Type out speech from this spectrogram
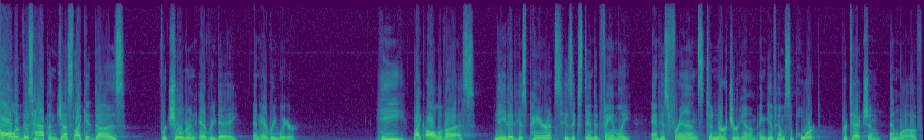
All of this happened just like it does for children every day and everywhere. He, like all of us, needed his parents, his extended family, and his friends to nurture him and give him support, protection, and love.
